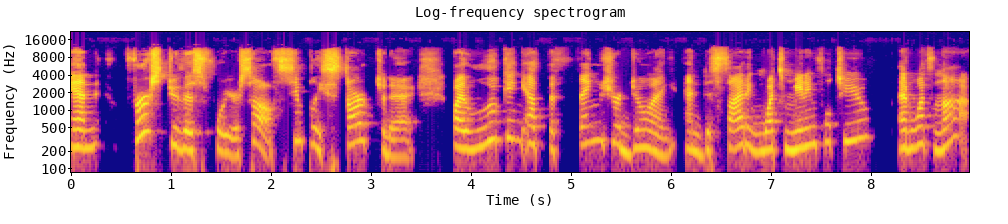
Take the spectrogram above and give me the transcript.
and first do this for yourself. Simply start today by looking at the things you're doing and deciding what's meaningful to you and what's not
